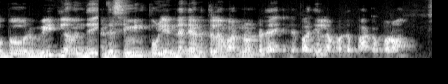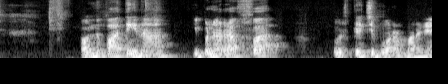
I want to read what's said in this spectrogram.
இப்போ ஒரு வீட்டுல வந்து இந்த ஸ்விம்மிங் பூல் எந்தெந்த இடத்துல வரணுன்றதை இந்த பதிவில் நம்ம வந்து பார்க்க போறோம். இப்போ வந்து பாத்தீங்கன்னா இப்போ நான் ரஃபா ஒரு ஸ்கெட்ச் போடுறேன் பாருங்க.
